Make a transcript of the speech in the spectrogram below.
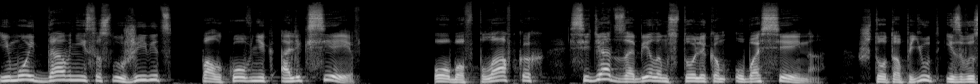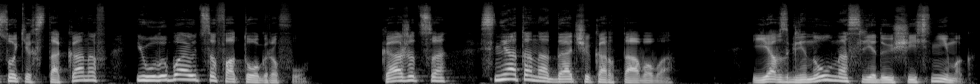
и мой давний сослуживец полковник Алексеев. Оба в плавках сидят за белым столиком у бассейна, что-то пьют из высоких стаканов и улыбаются фотографу. Кажется, снято на даче Картавого. Я взглянул на следующий снимок.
